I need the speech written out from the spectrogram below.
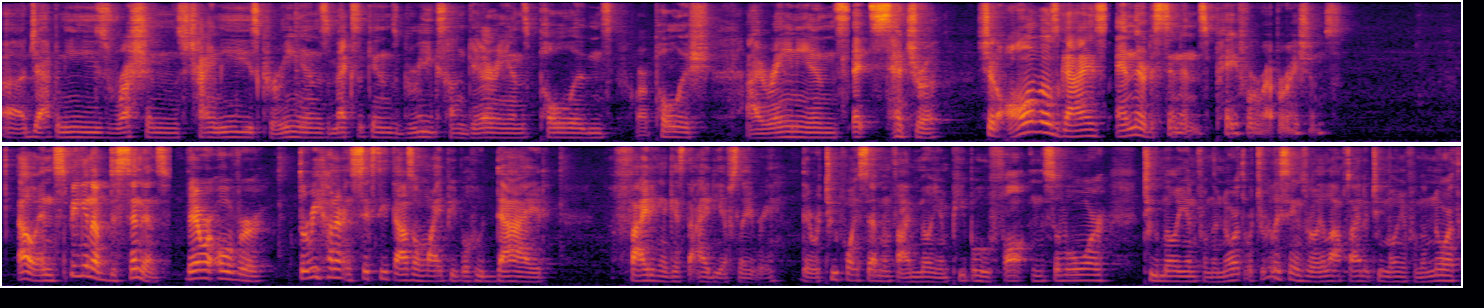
uh, Japanese, Russians, Chinese, Koreans, Mexicans, Greeks, Hungarians, Poland's or Polish, Iranians, etc. Should all of those guys and their descendants pay for reparations? Oh, and speaking of descendants, there were over 360,000 white people who died fighting against the idea of slavery. There were 2.75 million people who fought in the Civil War, 2 million from the North, which really seems really lopsided, 2 million from the North,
